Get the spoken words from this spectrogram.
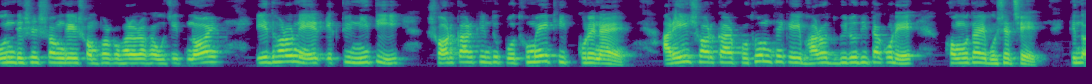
কোন দেশের সঙ্গে সম্পর্ক ভালো রাখা উচিত নয় এ ধরনের একটি নীতি সরকার কিন্তু প্রথমেই ঠিক করে নেয়। আর এই সরকার প্রথম থেকেই ভারত বিরোধিতা করে ক্ষমতায় বসেছে। কিন্তু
